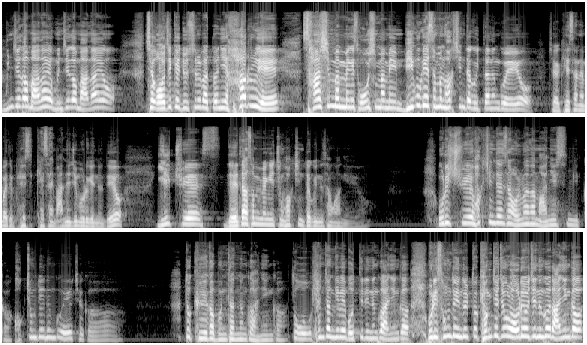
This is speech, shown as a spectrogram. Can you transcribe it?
문제가 많아요. 문제가 많아요. 제가 어저께 뉴스를 봤더니 하루에 40만 명에서 50만 명이 미국에서만 확진되고 있다는 거예요. 제가 계산해 봤더니 계산이 맞는지 모르겠는데요. 일주에 4, 5명이 지금 확진되고 있는 상황이에요. 우리 주위에 확진된 사람 얼마나 많이 있습니까? 걱정되는 거예요, 제가. 또 교회가 문 닫는 거 아닌가? 또 현장 예배 못 드리는 거 아닌가? 우리 성도님들 또 경제적으로 어려워지는 건 아닌가?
